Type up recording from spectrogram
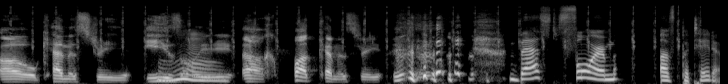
Oh, chemistry easily. Mm. Ugh, fuck chemistry. Best form of potato.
